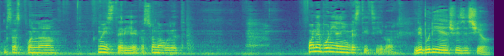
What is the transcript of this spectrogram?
cum să spun, nu isterie, că sună urât, o nebunie a investițiilor. Nebunie aș fi zis și eu.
